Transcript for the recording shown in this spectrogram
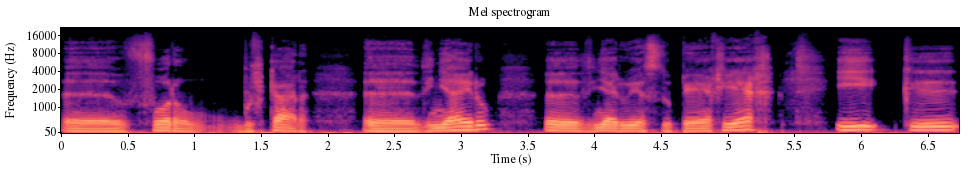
uh, foram buscar uh, dinheiro, uh, dinheiro esse do PRR, e que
